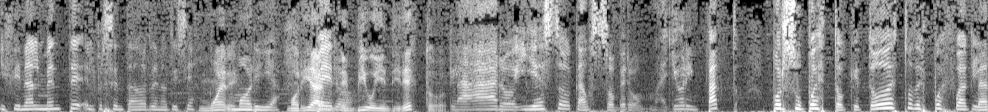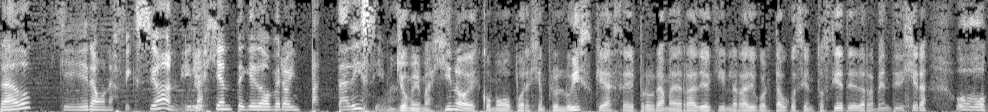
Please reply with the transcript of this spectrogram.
y finalmente el presentador de noticias Muere. moría. Moría en vivo y en directo. Claro, y eso causó pero mayor impacto. Por supuesto que todo esto después fue aclarado que era una ficción y la gente quedó pero impactadísima. Yo me imagino, es como por ejemplo Luis que hace el programa de radio aquí en la radio Coltauco 107, de repente dijera, oh,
